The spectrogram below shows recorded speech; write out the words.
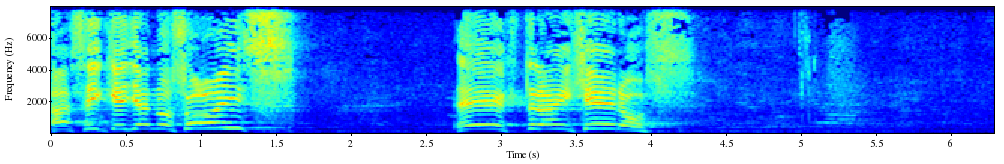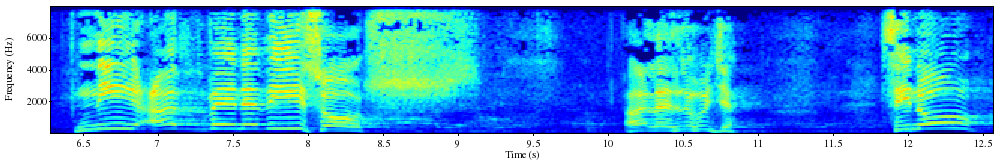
Así que ya no sois extranjeros ni advenedizos. Aleluya sino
